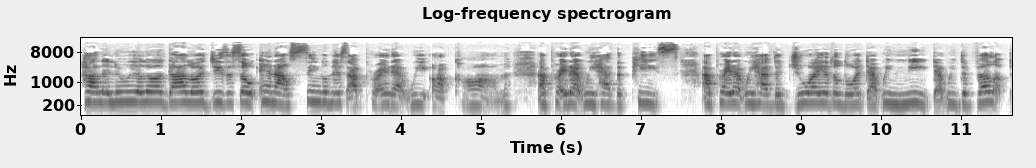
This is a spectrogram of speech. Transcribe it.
Hallelujah, Lord God, Lord Jesus. So, in our singleness, I pray that we are calm. I pray that we have the peace. I pray that we have the joy of the Lord that we need, that we develop,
